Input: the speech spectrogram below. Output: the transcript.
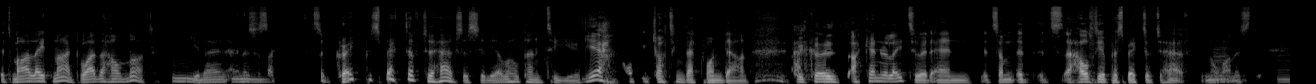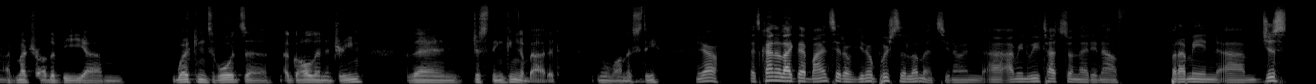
It's my late night. Why the hell not? you Mm, know, and, and it's just mm. like it's a great perspective to have, Cecilia. Well done to you. yeah I'll be jotting that one down because I can relate to it, and it's some it, it's a healthier perspective to have. In all Mm, honesty, mm. I'd much rather be um, working towards a, a goal and a dream than just thinking about it. In all honesty, Yeah, it's kind of like that mindset of you know push the limits, you know. And uh, I mean we've touched on that enough, but I mean um, just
